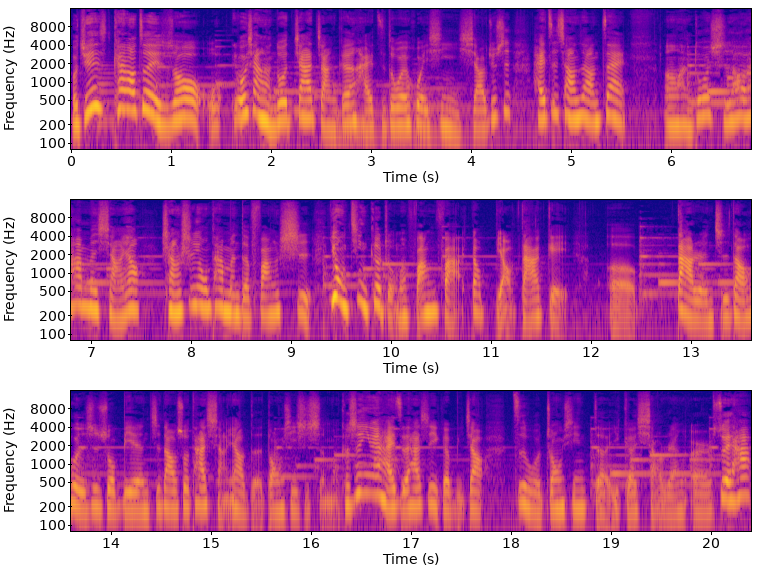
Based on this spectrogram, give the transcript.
我觉得看到这里的时候，我我想很多家长跟孩子都会会心一笑，就是孩子常常在嗯、很多时候，他们想要尝试用他们的方式，用尽各种的方法，要表达给呃大人知道，或者是说别人知道说他想要的东西是什么。可是因为孩子他是一个比较自我中心的一个小人儿，所以他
